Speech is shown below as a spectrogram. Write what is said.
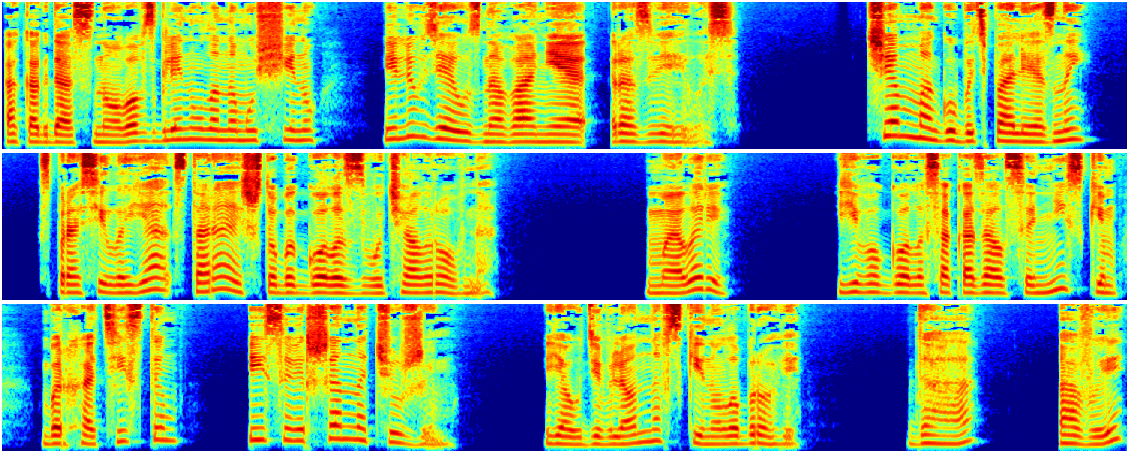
А когда снова взглянула на мужчину, иллюзия узнавания развеялась. «Чем могу быть полезной?» — спросила я, стараясь, чтобы голос звучал ровно. «Мэлори?» Его голос оказался низким, бархатистым и совершенно чужим. Я удивленно вскинула брови. «Да? А вы?»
